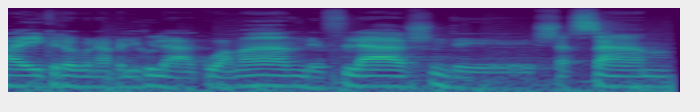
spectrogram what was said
Hay creo que una película de Aquaman, de Flash, de Shazam.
